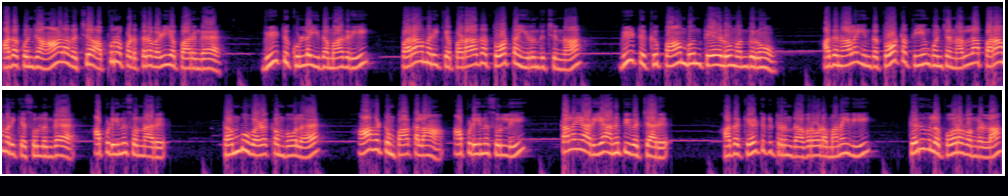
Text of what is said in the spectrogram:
அதை கொஞ்சம் ஆளை வச்சு அப்புறப்படுத்துற வழிய பாருங்க. வீட்டுக்குள்ள இத மாதிரி பராமரிக்கப்படாத தோட்டம் இருந்துச்சுன்னா வீட்டுக்கு பாம்பும் தேளும் வந்துரும். அதனால இந்த தோட்டத்தையும் கொஞ்சம் நல்லா பராமரிக்க சொல்லுங்க அப்படின்னு சொன்னாரு. தம்பு வழக்கம் போல ஆகட்டும் பார்க்கலாம் அப்படின்னு சொல்லி தலையாரிய அனுப்பி வச்சாரு. அதை கேட்டுக்கிட்டு இருந்த அவரோட மனைவி தெருவில் போறவங்கெல்லாம்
